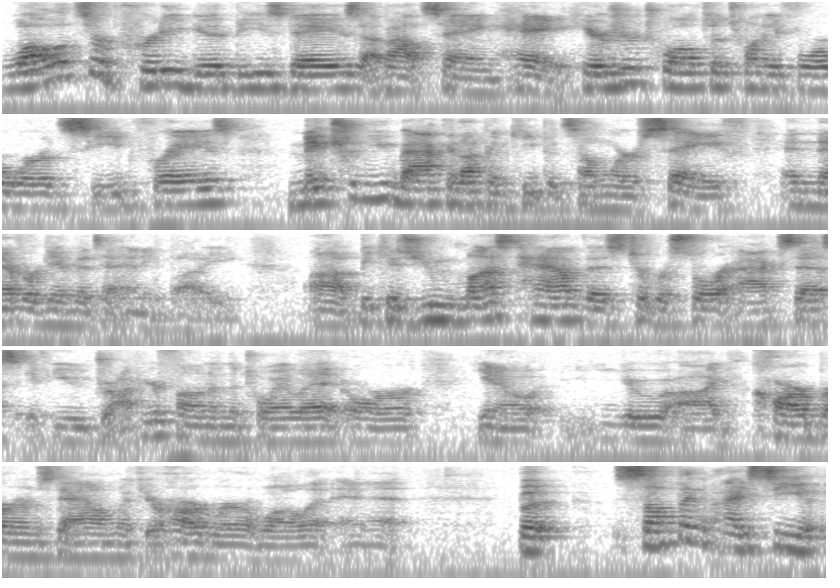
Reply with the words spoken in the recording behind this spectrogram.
Wallets are pretty good these days about saying, hey, here's your 12 to 24 word seed phrase. Make sure you back it up and keep it somewhere safe and never give it to anybody. Uh, because you must have this to restore access if you drop your phone in the toilet or you know you, uh, your car burns down with your hardware wallet in it. But something I see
